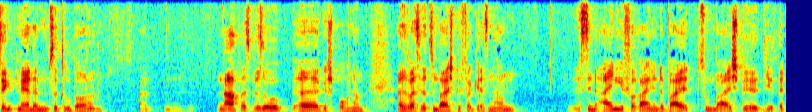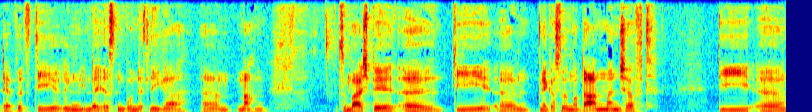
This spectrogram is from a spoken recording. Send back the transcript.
denkt man ja dann so drüber äh, nach, was wir so äh, gesprochen haben. Also, was wir zum Beispiel vergessen haben, es sind einige Vereine dabei, zum Beispiel die Red Devils, die Ringen in der ersten Bundesliga ähm, machen. Zum Beispiel äh, die äh, Neckarsulmer Damenmannschaft, die äh,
